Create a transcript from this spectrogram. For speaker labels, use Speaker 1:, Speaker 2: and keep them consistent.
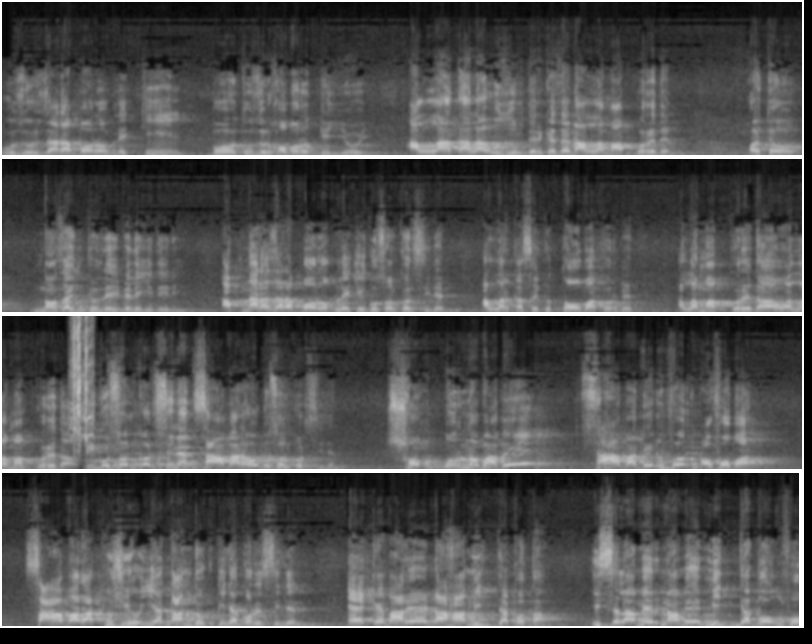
Speaker 1: উজুর যারা বড় কি বহুত উজুর খবরত গিয়েই আল্লাহ তালা উজুরদেরকে যেন আল্লাহ মাফ করে দেন। হয়তো নজাইনতে লেই ফেলে দেরি আপনারা যারা বরফ লেখে গোসল করছিলেন? আল্লাহর কাছে একটু তওবা করবেন। আল্লাহ মাফ করে দাও, আল্লাহ মাফ করে দাও। কি গোসল করছিলেন? সাহাবারাও গোসল করছিলেন। সম্পূর্ণভাবে সাহাবাদের উপর অপবাদ। সাহাবারা খুশি হইয়া দান দক্ষিণা করেছিলেন। একেবারে ডাহা মিথ্যা কথা। ইসলামের নামে মিথ্যা গল্প।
